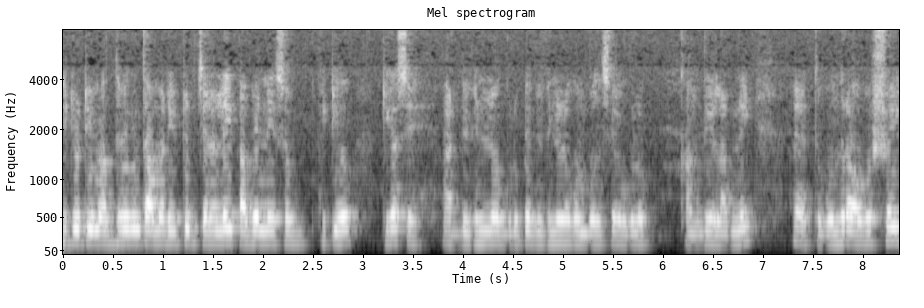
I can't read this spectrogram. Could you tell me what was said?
ভিডিওটির মাধ্যমে কিন্তু আমার ইউটিউব চ্যানেলেই পাবেন এইসব ভিডিও, ঠিক আছে? আর বিভিন্ন গ্রুপে বিভিন্ন রকম বলছে, ওগুলো কান দিয়ে লাভ নেই। হ্যাঁ তো বন্ধুরা, অবশ্যই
